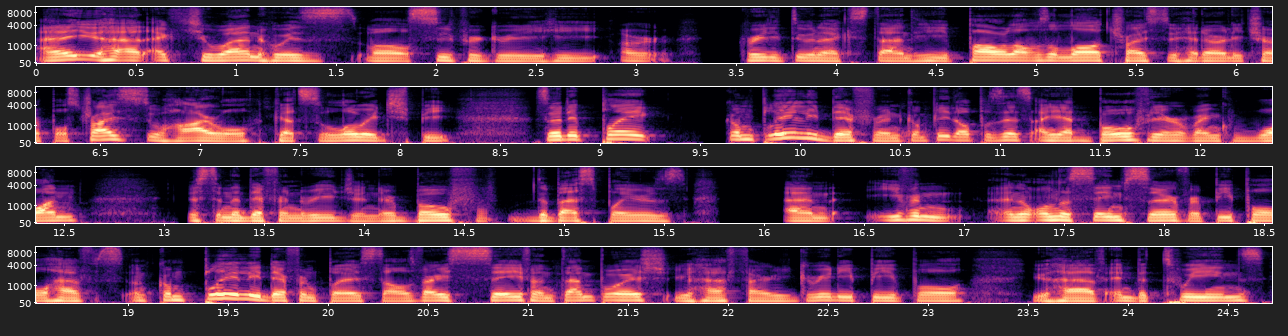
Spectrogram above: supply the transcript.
And then you had XQN who is well super greedy. He or greedy to an extent. He power levels a lot, tries to hit early triples, tries to high roll, gets low HP. So they play completely different, complete opposites. And yet both they're rank one just in a different region. They're both the best players. And even on the same server people have completely different playstyles very safe and tempo-ish. You have very greedy people. You have in-betweens.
